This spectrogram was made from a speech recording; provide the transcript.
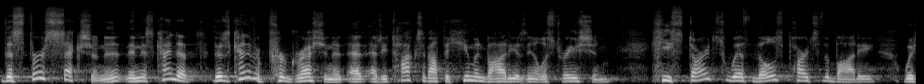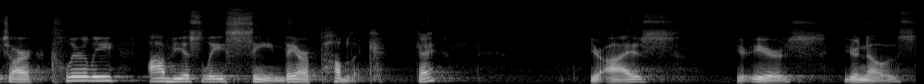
this first section, and this kind of, there's kind of a progression as, as he talks about the human body as an illustration. He starts with those parts of the body which are clearly, obviously seen. They are public, okay? Your eyes, your ears, your nose.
